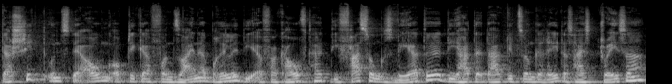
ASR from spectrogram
Da schickt uns der Augenoptiker von seiner Brille, die er verkauft hat, die Fassungswerte. Die hat, da gibt es so ein Gerät, das heißt Tracer,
